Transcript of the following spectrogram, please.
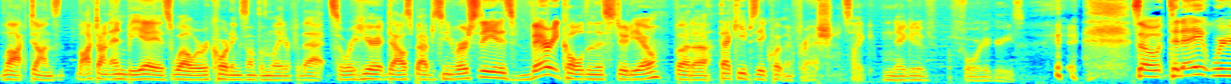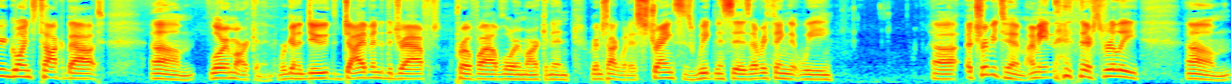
Locked On Locked On NBA as well. We're recording something later for that. So we're here at Dallas Baptist University. It is very cold in this studio, but uh, that keeps the equipment fresh. It's like negative four degrees. So today we're going to talk about um, Lauri Markkanen. We're going to do dive into the draft profile of Lauri Markkanen. We're going to talk about his strengths, his weaknesses, everything that we uh, attribute to him. I mean, there's really. Um,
